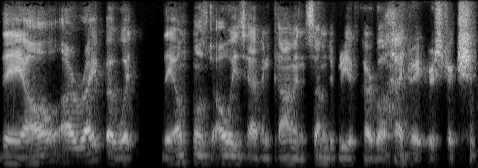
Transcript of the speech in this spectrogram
they all are right, but what they almost always have in common some degree of carbohydrate restriction.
